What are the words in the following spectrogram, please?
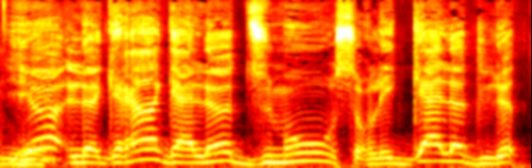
Il y a le grand gala d'humour sur les galas de lutte.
